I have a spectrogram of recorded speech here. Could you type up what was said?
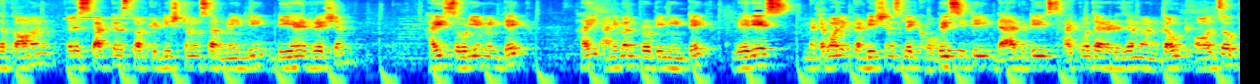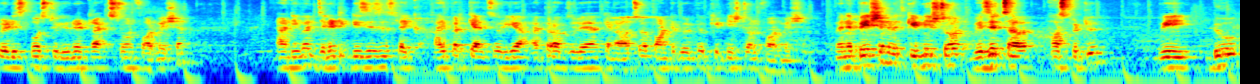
The common risk factors for kidney stones are mainly dehydration, high sodium intake, high animal protein intake, various metabolic conditions like obesity, diabetes, hypothyroidism, and gout also predispose to urinary tract stone formation. And even genetic diseases like hypercalciuria, hyperoxaluria can also contribute to kidney stone formation. When a patient with kidney stone visits our hospital, we do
